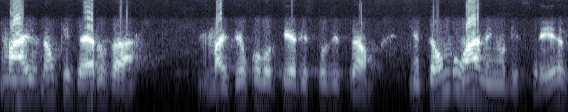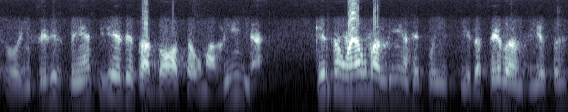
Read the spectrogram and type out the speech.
mas não quiseram usar. Mas eu coloquei à disposição. Então não há nenhum desprezo, infelizmente eles adotam uma linha que não é uma linha reconhecida pela Anvisa.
